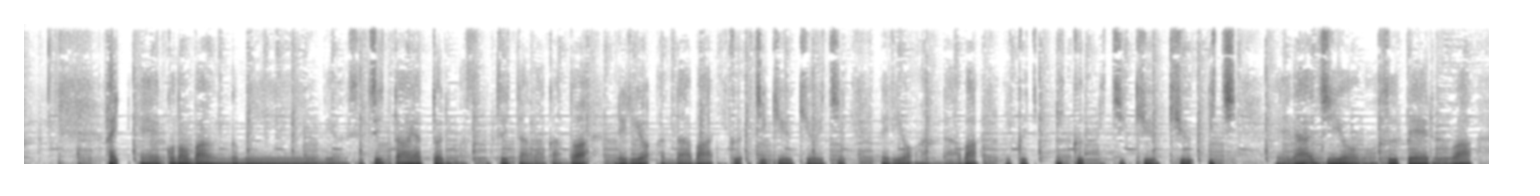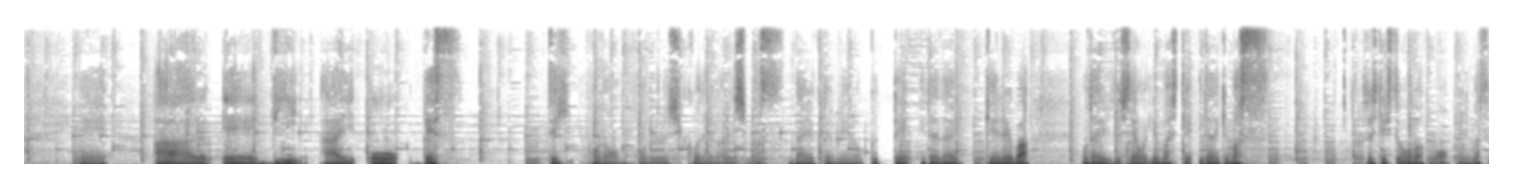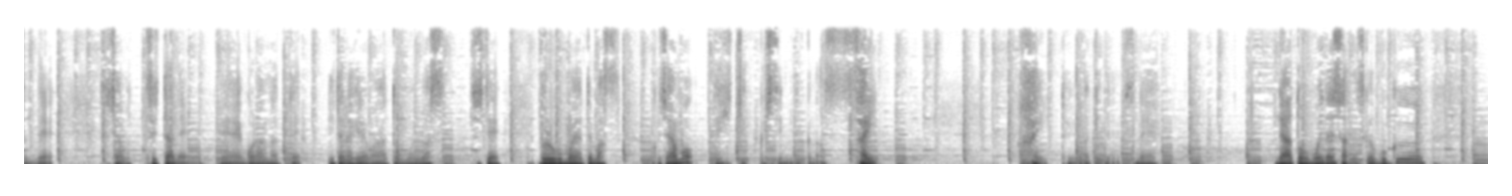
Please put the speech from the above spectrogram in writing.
えー、この番組ではですね、ツイッターやっております。ツイッターのアカウントは、レリオアンダーバーイク1991、レリオアンダーバーイクイク1991、えー、ラジオのスペルは、えー、RADIO です。ぜひ、フォローの方よろしくお願いします。ダイレクトメール送っていただければ、お便りとして読ませていただきます。そして質問箱もありますんで、そちらも Twitter で、えー、ご覧になっていただければなと思います。そして、ブログもやってます。こちらもぜひチェックしてみてください。はい。というわけでですね。で、あと思い出したんですけど、僕、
